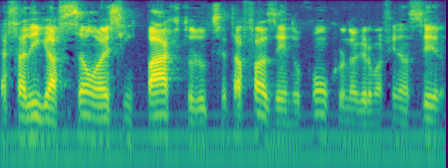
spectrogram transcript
essa ligação, esse impacto do que você está fazendo com o cronograma financeiro,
